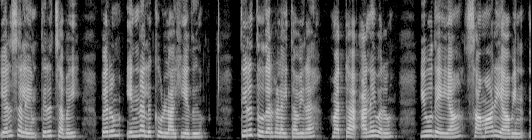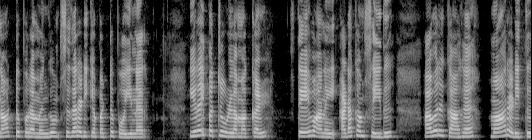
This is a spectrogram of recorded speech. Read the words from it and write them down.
எருசலேம் திருச்சபை பெரும் இன்னலுக்கு உள்ளாகியது. திருத்தூதர்களைத் தவிர மற்ற அனைவரும் யூதேயா சமாரியாவின் நாட்டுப்புறமெங்கும் சிதறடிக்கப்பட்டுப் போயினர். இறைப்பற்று உள்ள மக்கள் ஸ்தேவானை அடக்கம் செய்து அவருக்காக மாரடித்து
